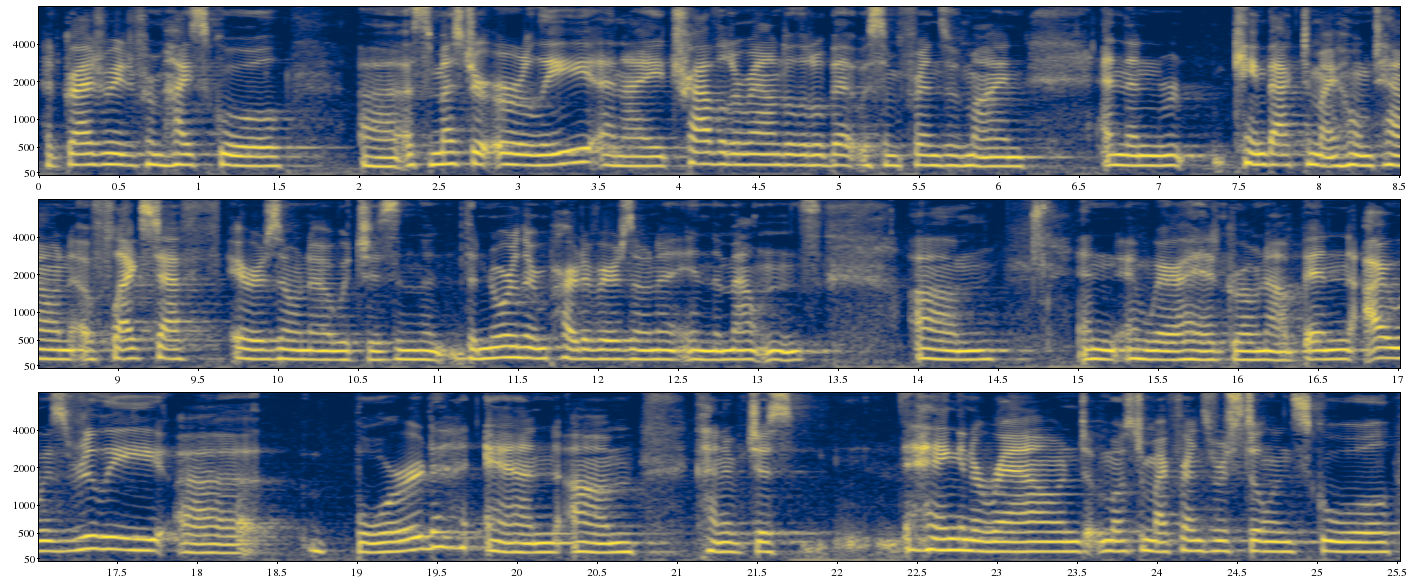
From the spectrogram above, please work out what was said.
had graduated from high school uh, a semester early, and I traveled around a little bit with some friends of mine, and then came back to my hometown of Flagstaff, Arizona, which is in the, the northern part of Arizona in the mountains. Um, and, and where I had grown up. And I was really uh, bored and um, kind of just hanging around. Most of my friends were still in school,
